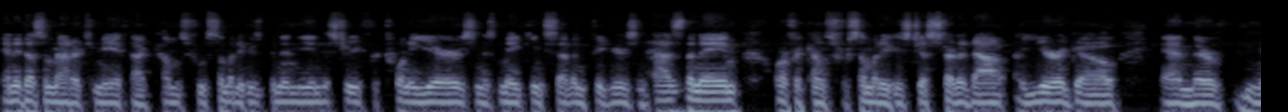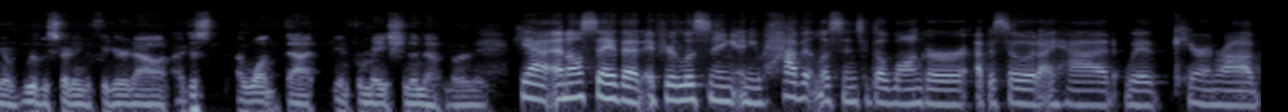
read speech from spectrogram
And it doesn't matter to me if that comes from somebody who's been in the industry for 20 years and is making seven figures and has the name, or if it comes from somebody who's just started out a year ago and they're you know really starting to figure it out i just i want that information and that learning yeah and i'll say that if you're listening and you haven't listened to the longer episode i had with Kira and Rob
